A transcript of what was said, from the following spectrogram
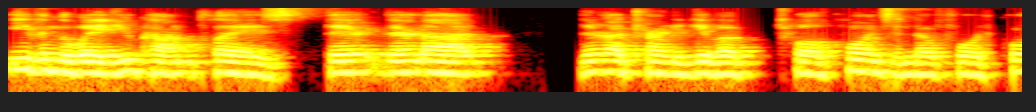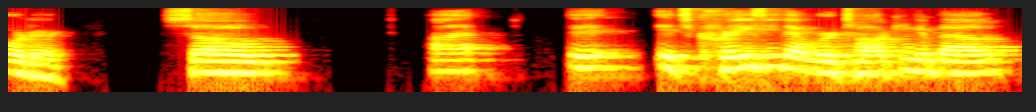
even the way UConn plays, they're they're not they're not trying to give up 12 points in no fourth quarter. So, uh, it, it's crazy that we're talking about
